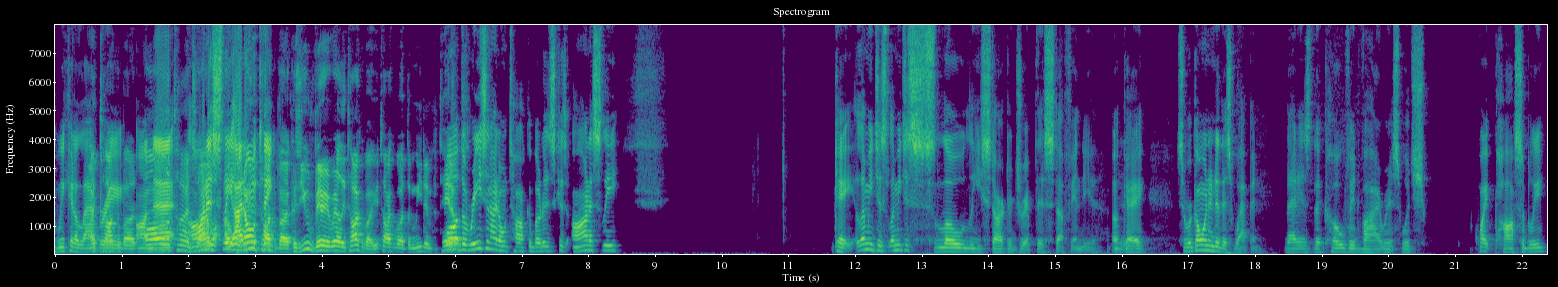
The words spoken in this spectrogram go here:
we could I elaborate talk about it on all that. the time. So I Honestly, I, I, don't to talk think about it because you very rarely talk about it. You talk about the meat and potatoes. Well, the reason I don't talk about it is because honestly, okay, let me just let me just slowly start to drip this stuff into you. Okay, so we're going into this weapon that is the COVID virus, which quite possibly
